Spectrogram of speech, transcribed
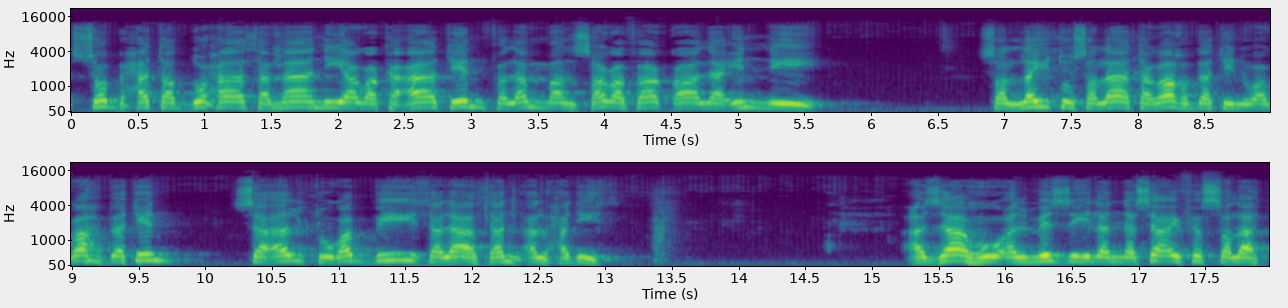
سبحة الضحى ثماني ركعات فلما انصرف قال إني صليت صلاة رغبة ورهبة سألت ربي ثلاثا الحديث. عزاه المزي إلى النساء في الصلاة.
